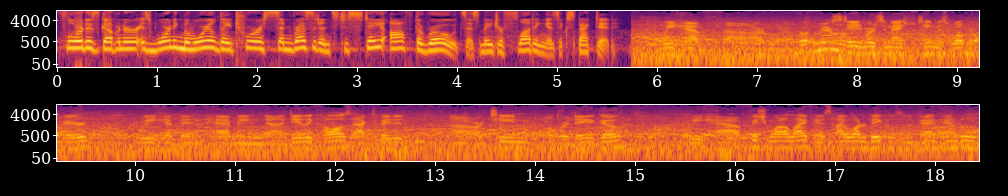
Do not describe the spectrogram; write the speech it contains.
Florida's governor is warning Memorial Day tourists and residents to stay off the roads as major flooding is expected. We have uh, our state emergency management team is well prepared. We have been having uh, daily calls, activated uh, our team over a day ago. We have Fish and Wildlife has high water vehicles in the panhandle.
